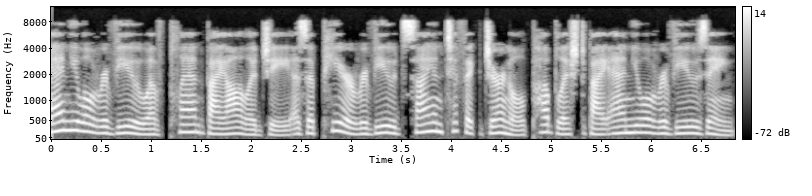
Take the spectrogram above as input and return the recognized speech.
Annual Review of Plant Biology is a peer-reviewed scientific journal published by Annual Reviews Inc.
